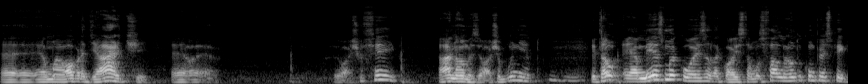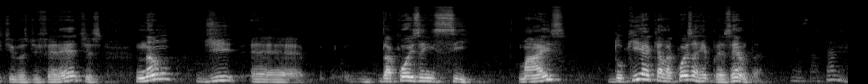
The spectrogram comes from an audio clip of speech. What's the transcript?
Eh, é uma obra de arte? É, é, eu acho feio. Ah, não, mas eu acho bonito. Então, é a mesma coisa da qual estamos falando, com perspectivas diferentes, não de, eh, da coisa em si, mas do que aquela coisa representa. Exatamente.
